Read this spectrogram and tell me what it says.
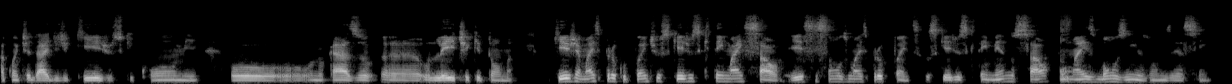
a quantidade de queijos que come, ou, no caso, uh, o leite que toma. O queijo é mais preocupante os queijos que têm mais sal. Esses são os mais preocupantes. Os queijos que têm menos sal são mais bonzinhos, vamos dizer assim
